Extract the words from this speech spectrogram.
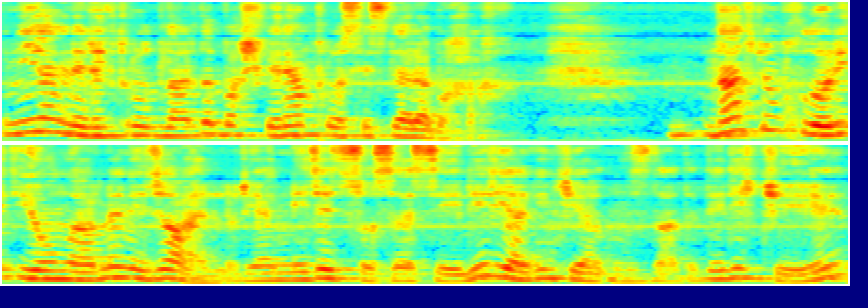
İndi gəlin elektrodlarda baş verən proseslərə baxaq. Natrium xlorid ionlarına necə ayrılır? Yəni necə dissosiasiya eləyir? Yəqin ki, yadınızdadır. Dedik ki,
